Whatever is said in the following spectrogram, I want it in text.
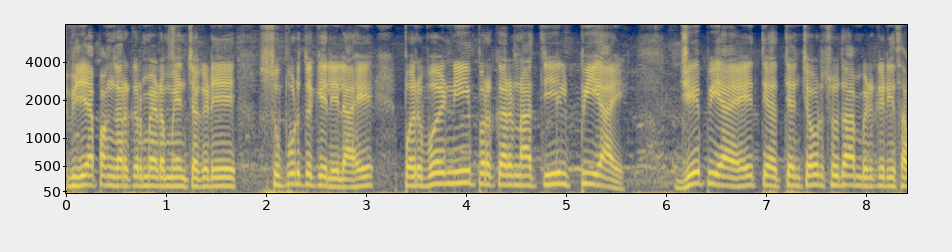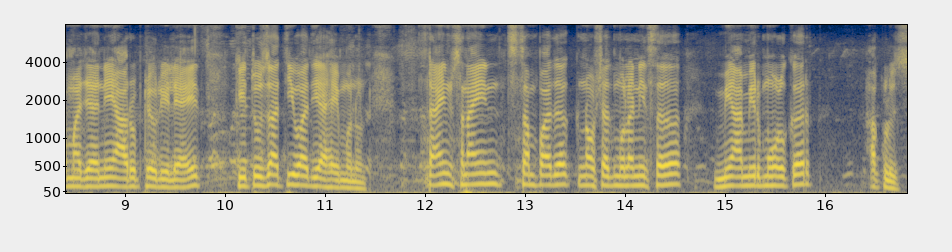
विजया पांगारकर मॅडम यांच्याकडे सुपूर्द केलेलं आहे. परभणी प्रकरणातील पी आय जे पी आय आहे त्या त्यांच्यावरसुद्धा आंबेडकरी समाजाने आरोप ठेवलेले आहेत की तो जातीवादी आहे म्हणून. टाईम्स नाईन संपादक नौशाद मुलानीसह मी आमिर मोहोळकर अकलूज.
